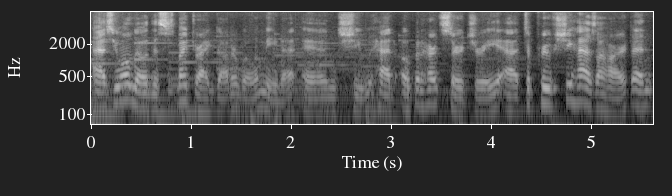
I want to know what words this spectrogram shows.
as you all know, this is my drag daughter, Wilhelmina, and she had open heart surgery uh, to prove she has a heart, and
